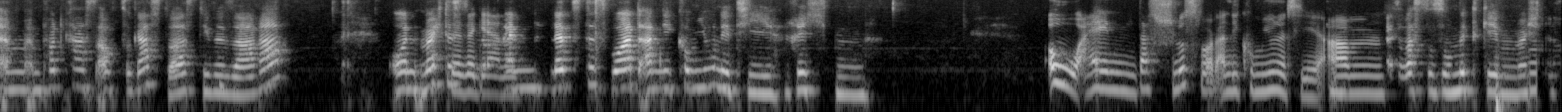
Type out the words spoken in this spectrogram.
ähm, im Podcast auch zu Gast warst, liebe Sarah. Und möchtest sehr, sehr ein letztes Wort an die Community richten? Oh, ein das Schlusswort an die Community. Mhm. Ähm, also was du so mitgeben möchtest.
